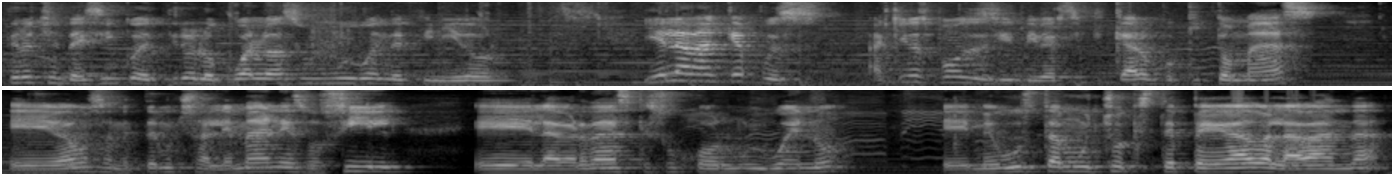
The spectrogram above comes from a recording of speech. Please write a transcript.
Tiene 85 de tiro, lo cual lo hace un muy buen definidor. Y en la banca, pues aquí nos podemos diversificar un poquito más. Eh, vamos a meter muchos alemanes, Osil. Eh, la verdad es que es un jugador muy bueno. me gusta mucho que esté pegado a la banda.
